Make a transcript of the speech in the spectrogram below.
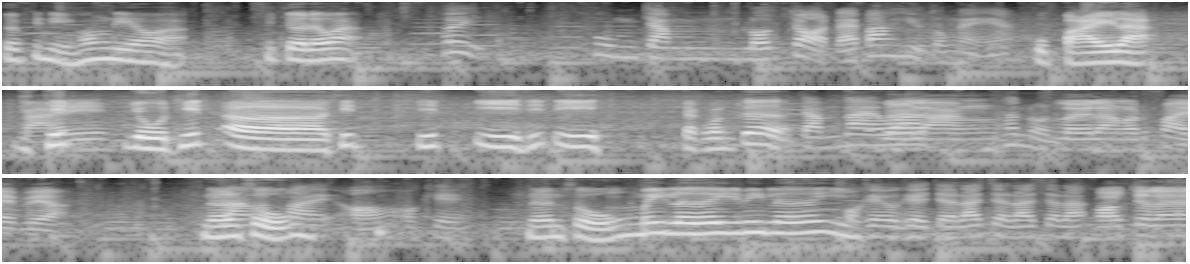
เจอฟินิกซ์ห้องเดียวอะ ไม่เจอแล้วอะ เฮ้ยภูมิจำรถจอดได้ป่ะอยู่ตรงไหนอะกูไปละทิศอยู่ทิศเอ่อทิศทิศอีทิศอีจากบังเกอร์ จำได้เลว่ายรางถนนเลยรางรถไฟไปอะเนินสูง รางรถไฟอ๋อโอเคเนินสูงไม่เลยไม่เลยโอเคโอเคเจอแล้วเจอแล้วเจอแล้ว ออกเจอแล้ว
